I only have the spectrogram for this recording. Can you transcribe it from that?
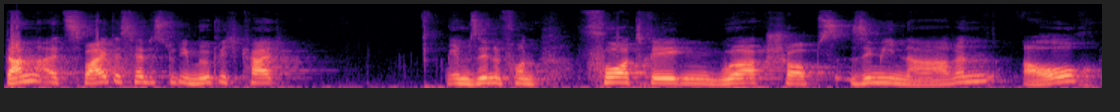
Dann als zweites hättest du die Möglichkeit, im Sinne von Vorträgen, Workshops, Seminaren auch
